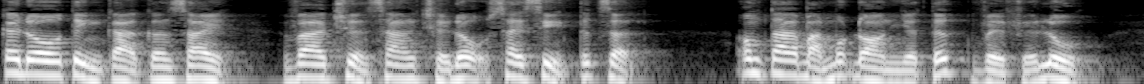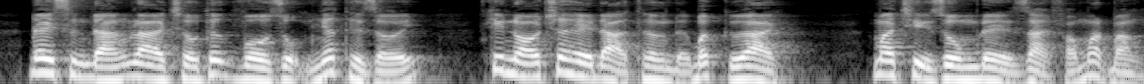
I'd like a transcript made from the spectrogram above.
Kaido tỉnh cả cơn say và chuyển sang chế độ say xỉn tức giận. Ông ta bắn một đòn nhiệt tức về phía Lù. Đây xứng đáng là chiêu thức vô dụng nhất thế giới, khi nó chưa hề đả thương được bất cứ ai, mà chỉ dùng để giải phóng mặt bằng.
